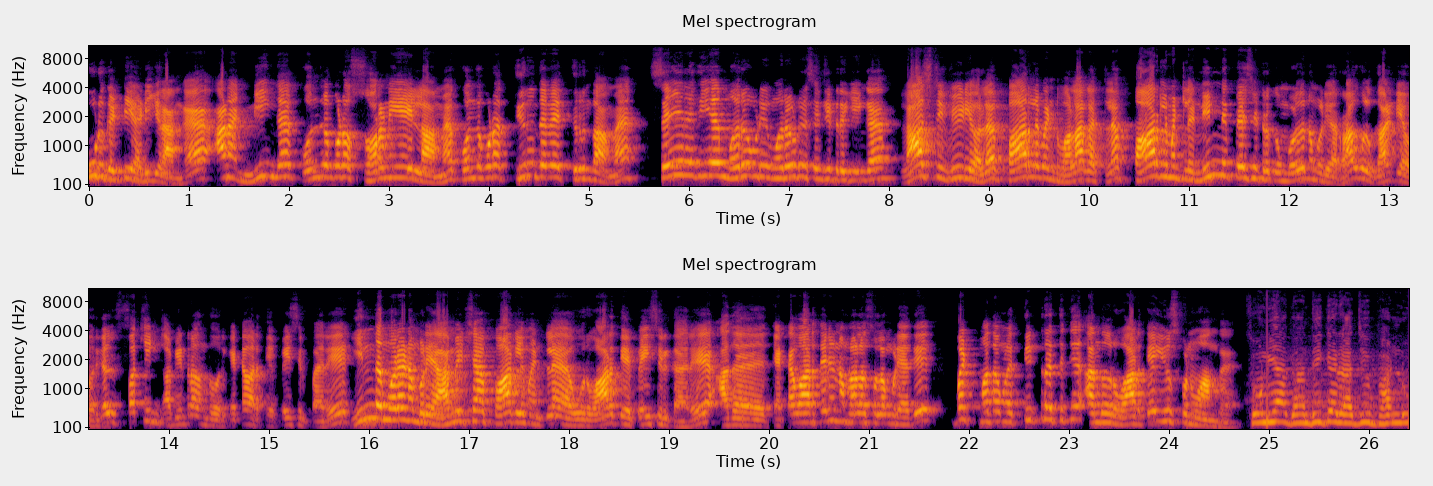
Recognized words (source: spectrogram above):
ஊடு கட்டி அடிக்கிறாங்க. ஆனா நீங்க கொஞ்சம் கூட சொரணையே இல்லாம கொஞ்சம் கூட திருந்தவே திருந்தாம செய்யறதையே மறுபடியும் மறுபடியும் செஞ்சுட்டு இருக்கீங்க. லாஸ்ட் வீடியோல பார்லிமெண்ட் வளாகத்துல பார்லிமெண்ட்ல நின்னு பேசிட்டு இருக்கும்போது நம்முடைய ராகுல் காந்தி அவர்கள் ஃபக்கிங் அப்படின்ற அந்த ஒரு கெட்ட வார்த்தையை பேசியிருப்பாரு. இந்த முறை நம்முடைய அமித்ஷா பார்லிமெண்ட்ல ஒரு வார்த்தையை பேசியிருக்காரு. அதை கெட்ட வார்த்தைன்னு நம்மளால சொல்ல முடியாது. பட் மத்தவங்களை திட்டுறதுக்கு அந்த ஒரு வார்த்தையை யூஸ் பண்ணுவாங்க. சோனியா காந்திக்கு ராஜீவ் பாண்டு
